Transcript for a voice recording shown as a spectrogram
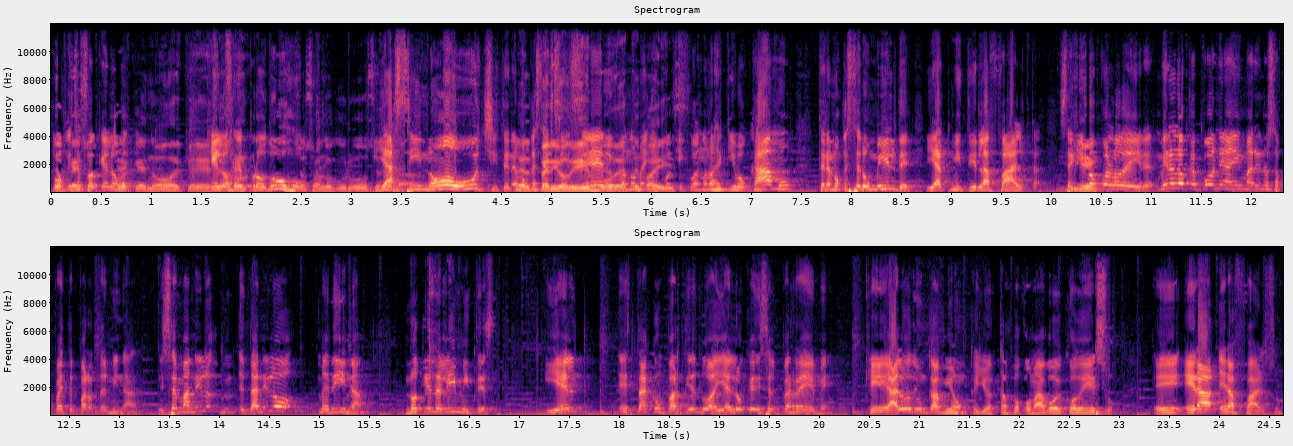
lo que hizo fue que lo, que no, es que, que lo reprodujo. son los gurús. Y así no, Uchi, tenemos que ser sinceros. Y cuando, este y, cuando, nos equivocamos, tenemos que ser humildes y admitir la falta. Seguimos con lo de ir. Mira lo que pone ahí Marino Zapete para terminar. Dice Danilo Medina no tiene límites y él está compartiendo ahí algo que dice el PRM, que algo de un camión, que yo tampoco me hago eco de eso, eh, era, era falso.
